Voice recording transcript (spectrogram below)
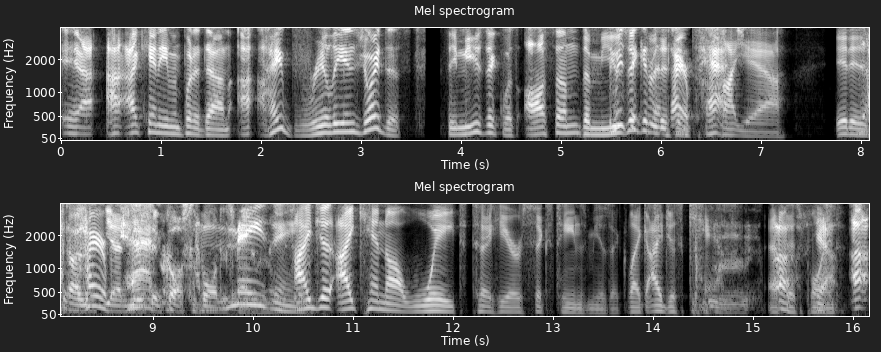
Yeah, I, I can't even put it down. I, I really enjoyed this. The music was awesome. the music, in for the this entire entire patch. yeah, it is. The entire yeah, patch music across the board is amazing. amazing. I just I cannot wait to hear 16's music. Like I just can't Mm. at Oh, this yeah. point. Uh,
